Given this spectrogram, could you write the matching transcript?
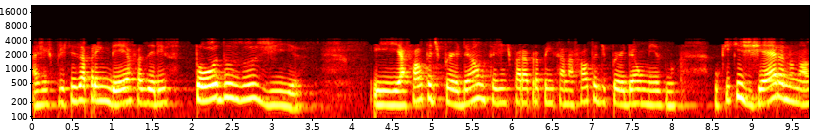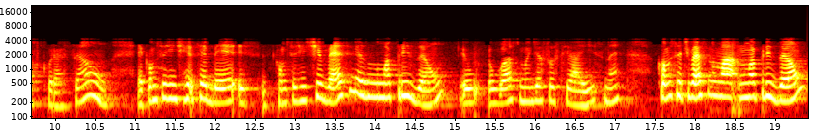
a gente precisa aprender a fazer isso todos os dias. E a falta de perdão, se a gente parar para pensar na falta de perdão mesmo, o que, que gera no nosso coração é como se a gente receber, como se a gente estivesse mesmo numa prisão. Eu, eu gosto muito de associar isso, né? Como se você estivesse numa, numa prisão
